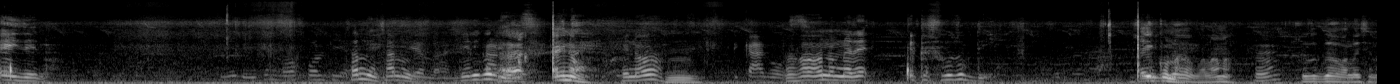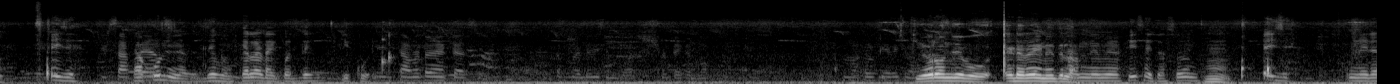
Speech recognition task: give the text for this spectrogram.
এই যে না। চালুন চালুন দেরি করবি। এই নো এই ন হুম। হ্যাঁ আপনারে একটা সুযোগ দিই। এই কোনা ভালো না। হ্যাঁ? সুযোগ দেওয়া ভালো হয়েছে না। এই যে তা করি না দেখুন খেলাটা একবার দেখুন কি করি। কি ওরন যাব এটা রে এনে দিলাম। সামনে মেয়ে ফিস শুন। হুম। এই যে আপনি এটা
